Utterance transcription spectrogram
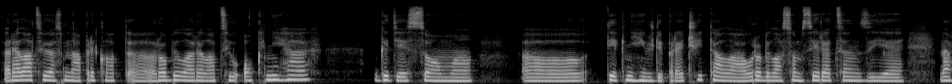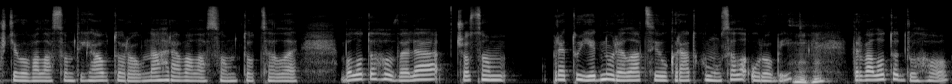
reláciu, ja som napríklad uh, robila reláciu o knihách, kde som tie knihy vždy prečítala, urobila som si recenzie, navštevovala som tých autorov, nahrávala som to celé. Bolo toho veľa, čo som pre tú jednu reláciu krátku musela urobiť. Uh-huh. Trvalo to dlho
